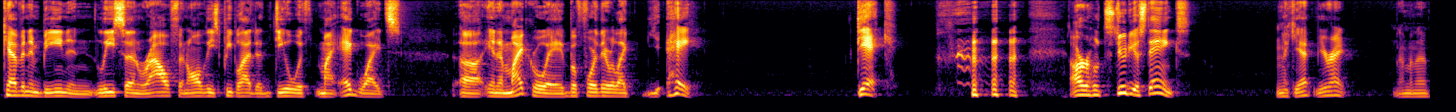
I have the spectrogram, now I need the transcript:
Kevin and Bean and Lisa and Ralph and all these people had to deal with my egg whites uh, in a microwave before they were like, "Hey, Dick, our studio stinks." I'm like, "Yep, yeah, you're right. I'm gonna,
